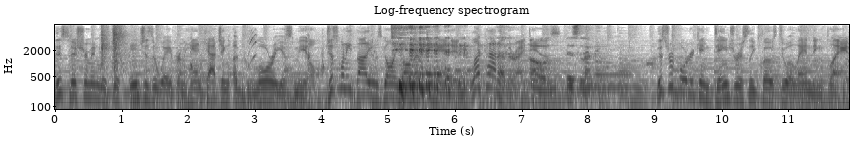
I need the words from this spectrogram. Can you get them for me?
This fisherman was just inches away from hand catching a glorious meal. Just when he thought he was going home empty-handed, luck had other ideas. Oh, this luck. This reporter came dangerously close to a landing plane.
